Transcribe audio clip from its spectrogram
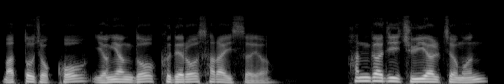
맛도 좋고 영양도 그대로 살아있어요. 한 가지 주의할 점은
